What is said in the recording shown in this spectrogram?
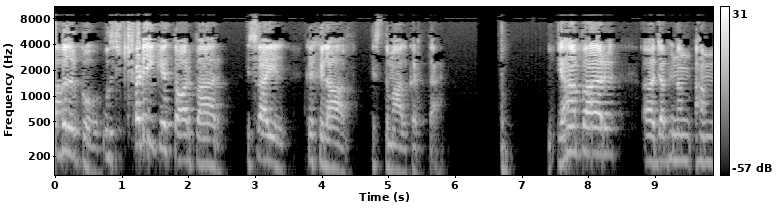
بابل کو اس چھڑی کے طور پر اسرائیل کے خلاف استعمال کرتا ہے۔ یہاں پر جب ہم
